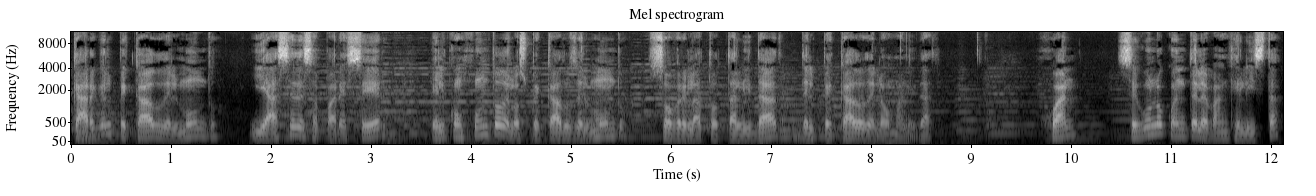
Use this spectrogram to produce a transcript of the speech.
carga el pecado del mundo y hace desaparecer el conjunto de los pecados del mundo sobre la totalidad del pecado de la humanidad. Juan, según lo cuenta el evangelista,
